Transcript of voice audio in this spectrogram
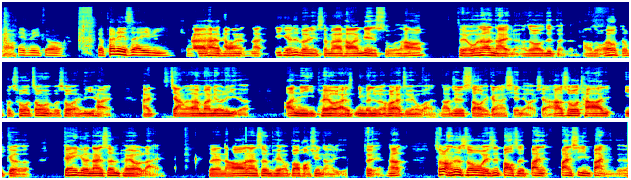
好，A V girl，Japanese 是 A V，呃，他在台湾来一个日本女生嘛，在台湾念书，然后对我问她是哪里人，她说日本人，然后说，哎呦都不错，中文不错，很厉害，还讲的还蛮流利的。啊，你朋友来，你们怎么会来这边玩？然后就是稍微跟他闲聊一下，他说他一个跟一个男生朋友来，对，然后男生朋友不知道跑去哪里，对，那通常这时候我也是抱着半半信半疑的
